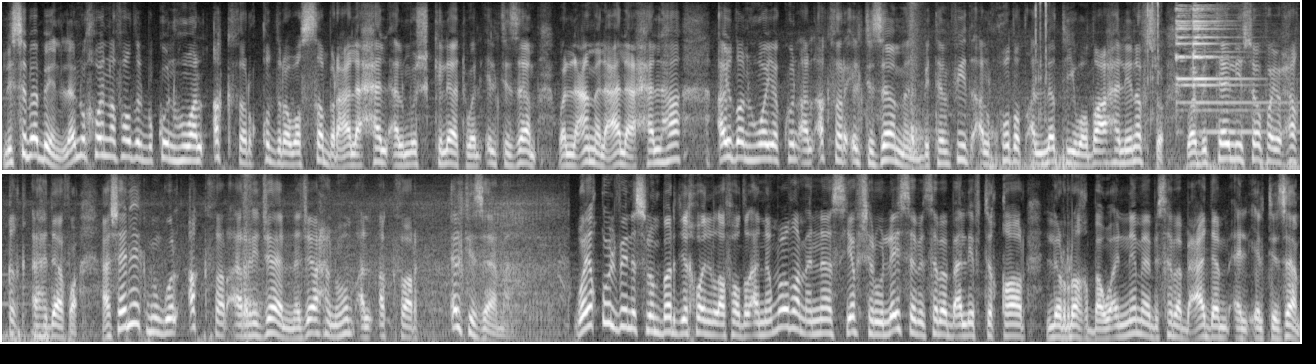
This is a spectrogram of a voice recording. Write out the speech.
لسببين، لأنه اخواننا الأفاضل بيكون هو الأكثر قدرة والصبر على حل المشكلات والالتزام والعمل على حلها، أيضا هو يكون الأكثر التزاما بتنفيذ الخطط التي وضعها لنفسه، وبالتالي سوف يحقق أهدافه، عشان هيك بنقول أكثر الرجال نجاحا هم الأكثر التزاما. ويقول فينس لومباردي إخواني الأفاضل أن معظم الناس يفشلوا ليس بسبب الافتقار للرغبة وإنما بسبب عدم الالتزام،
